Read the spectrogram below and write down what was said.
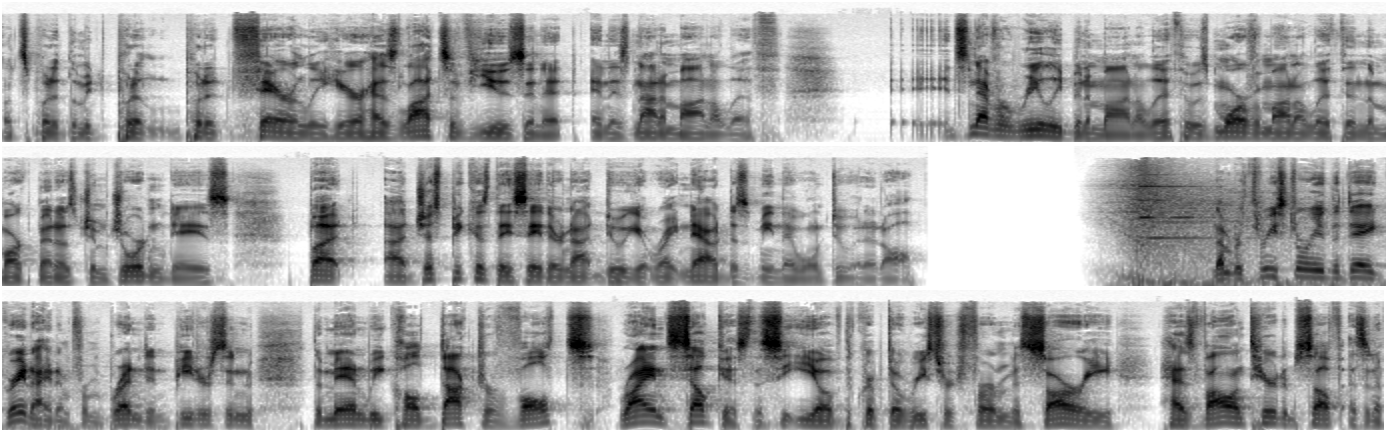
Let's put it. Let me put it put it fairly here. Has lots of views in it and is not a monolith. It's never really been a monolith. It was more of a monolith in the Mark Meadows, Jim Jordan days. But uh, just because they say they're not doing it right now doesn't mean they won't do it at all. Number three story of the day, great item from Brendan Pedersen, the man we call Dr. Vault. Ryan Selkis, the CEO of the crypto research firm Messari, has volunteered himself as an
